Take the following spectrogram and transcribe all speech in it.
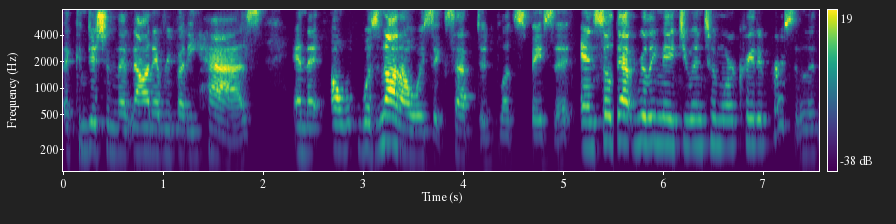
a condition that not everybody has and that was not always accepted, let's face it. And so that really made you into a more creative person.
